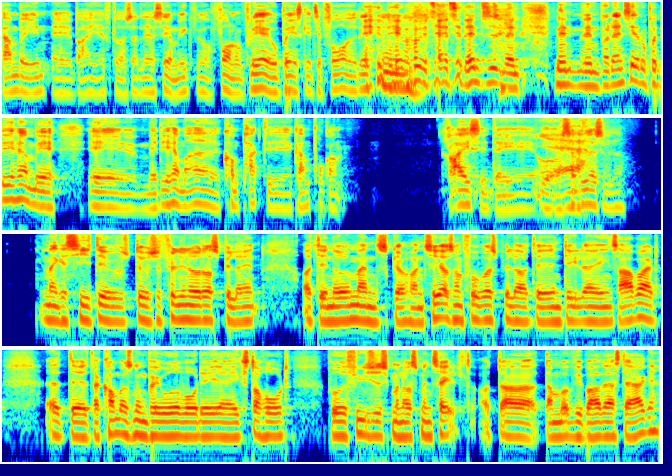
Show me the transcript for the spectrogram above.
kampe ind øh, bare i efteråret, så lad os se, om ikke vi får nogle flere europæiske til foråret. Det, mm. det må vi tage til den tid. Men, men, men hvordan ser du på det her med, øh, med det her meget kompakte kampprogram? Rejsedage og yeah. så videre og så videre man kan sige, det er, jo, det er jo selvfølgelig noget, der spiller ind, og det er noget, man skal håndtere som fodboldspiller, og det er en del af ens arbejde, at uh, der kommer sådan nogle perioder, hvor det er ekstra hårdt, både fysisk, men også mentalt, og der, der må vi bare være stærke.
